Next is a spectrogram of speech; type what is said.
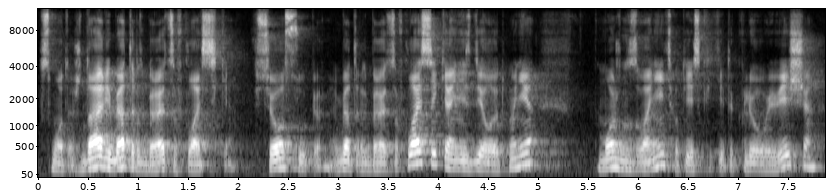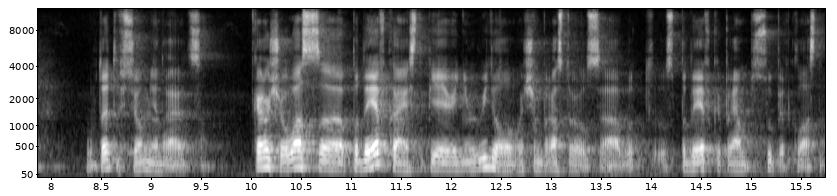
смотришь, да, ребята разбираются в классике, все супер, ребята разбираются в классике, они сделают мне, можно звонить, вот есть какие-то клевые вещи, вот это все мне нравится. Короче, у вас э, PDF-ка, если бы я ее не увидел, очень бы расстроился, а вот с PDF-кой прям супер классно.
